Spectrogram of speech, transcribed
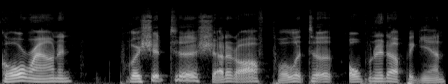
go around and push it to shut it off, pull it to open it up again,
